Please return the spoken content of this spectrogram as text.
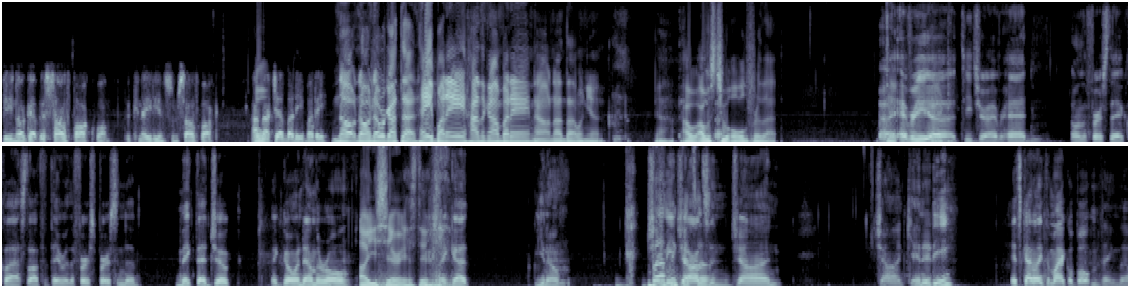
Do you not get the South Park one? The Canadians from South Park. I'm Oh. not your buddy, buddy. No, no, never got that. Hey, buddy, how's it going, buddy? No, not that one yet. Yeah, I, I was too old for that. Uh, every uh, teacher I ever had on the first day of class thought that they were the first person to make that joke, like going down the roll. Are you serious, dude? They got, you know, Jimmy think that's a- Johnson, John, John Kennedy. It's kind of like the Michael Bolton thing, the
